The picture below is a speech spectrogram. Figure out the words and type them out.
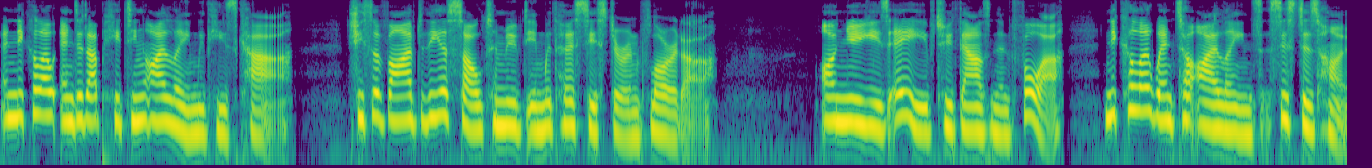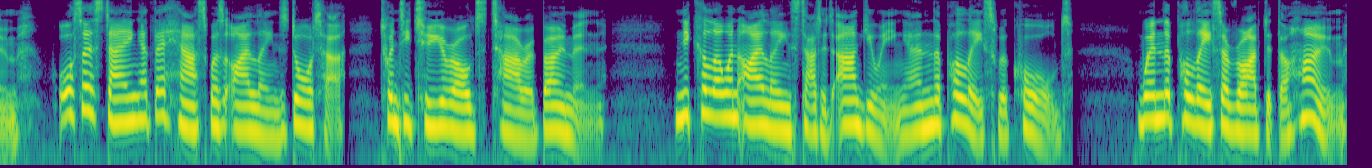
and Nicolo ended up hitting Eileen with his car. She survived the assault and moved in with her sister in Florida. On New Year's Eve 2004, Nicolo went to Eileen's sister's home. Also staying at the house was Eileen's daughter, 22 year old Tara Bowman. Nicolo and Eileen started arguing, and the police were called. When the police arrived at the home,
